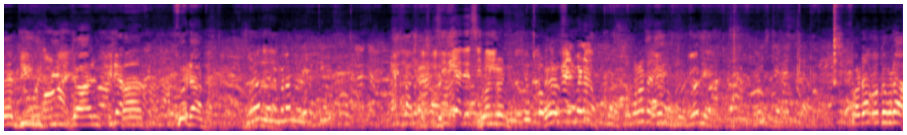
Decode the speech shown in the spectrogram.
এক দুই তিন চার পাঁচ ছয়টা। কটা কত কটা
